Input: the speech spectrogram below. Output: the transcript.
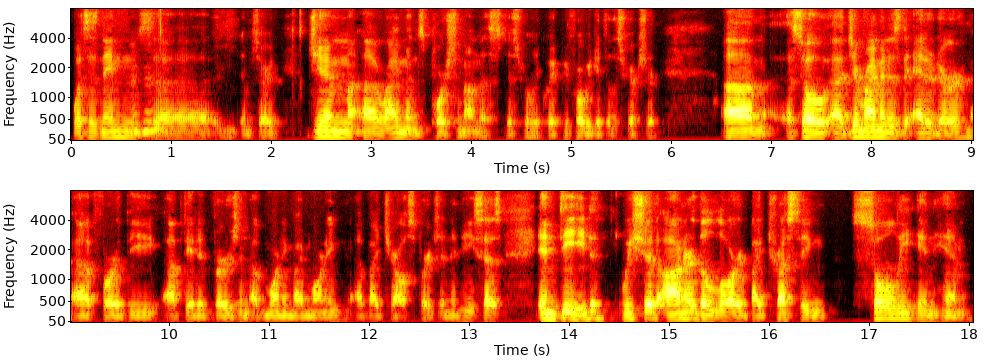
what's his name? Mm-hmm. Uh, I'm sorry, Jim uh, Reimann's portion on this, just really quick before we get to the scripture. Um, so uh, Jim Reimann is the editor uh, for the updated version of Morning by Morning uh, by Charles Spurgeon, and he says, "Indeed, we should honor the Lord by trusting solely in Him."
